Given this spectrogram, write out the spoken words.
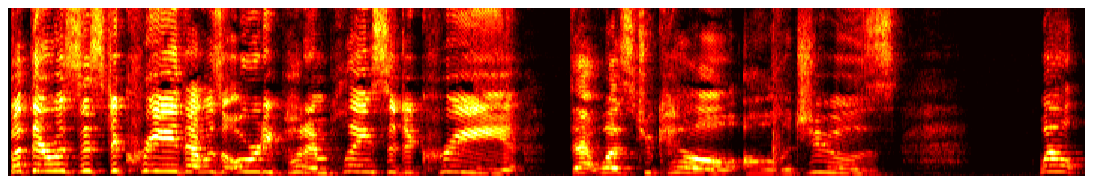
But there was this decree that was already put in place, a decree that was to kill all the Jews. Well,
